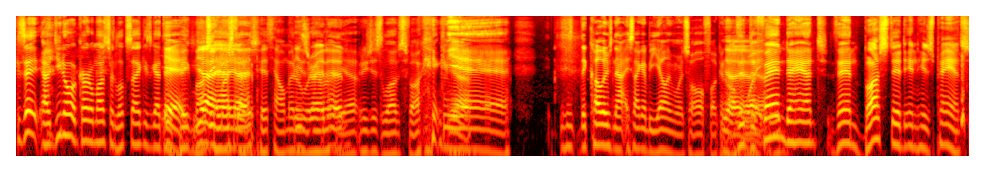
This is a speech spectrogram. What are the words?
cause it, uh, do you know what Colonel Mustard looks like? He's got that Yeah, big yeah, mustache, yeah, with, yeah. like the pith helmet He's or whatever, redhead. Yeah. and he just loves fucking. Yeah. His- The colors now it's not gonna be yellow anymore. It's all fucking Yeah, off The yeah, white. yeah. defendant then busted in his pants,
